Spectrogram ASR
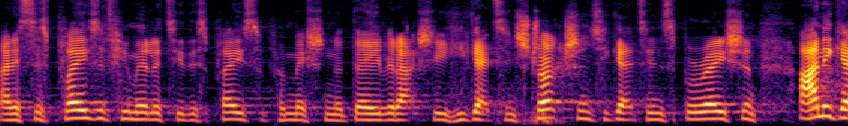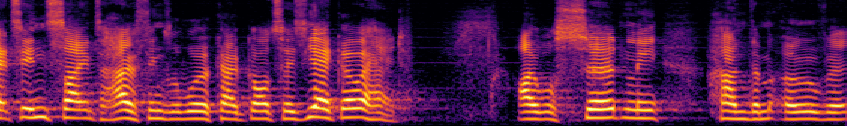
And it's this place of humility, this place of permission that David actually, he gets instructions, he gets inspiration, and he gets insight into how things will work out. God says, yeah, go ahead. I will certainly hand them over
